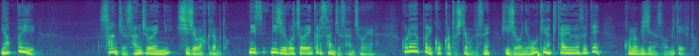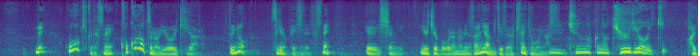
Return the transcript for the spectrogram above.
やっぱり33兆円に市場が膨らむと、25兆円から33兆円、これはやっぱり国家としてもですね、非常に大きな期待を寄せて、このビジネスを見ていると。で、大きくですね、9つの領域があるというのを次のページでですね、えー、一緒に YouTube をご覧の皆さんには見ていただきたいと思います。うん、注目の9領域。はい、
